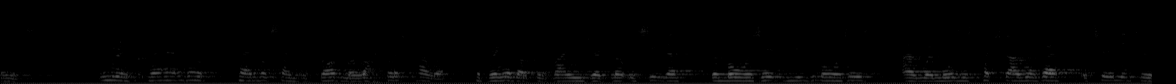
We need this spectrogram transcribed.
plagues. They were incredible, incredible signs of God's miraculous power to bring about divine judgment. We see the, the Moses, he used Moses, and when Moses touched that river, it turned into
